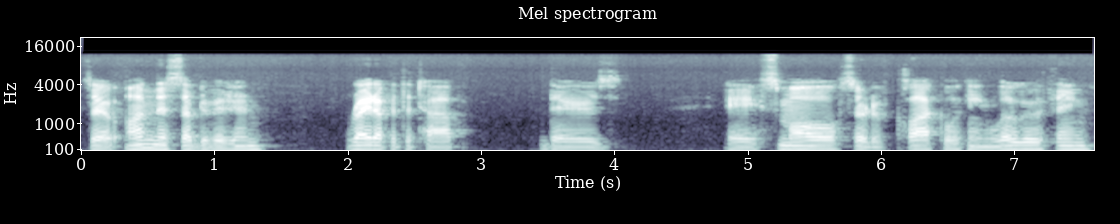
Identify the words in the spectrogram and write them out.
So on this subdivision, right up at the top, there's a small sort of clock looking logo thing,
